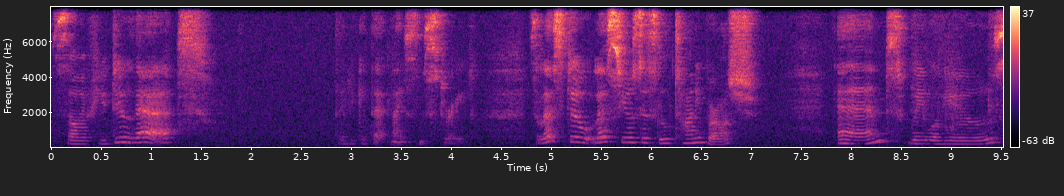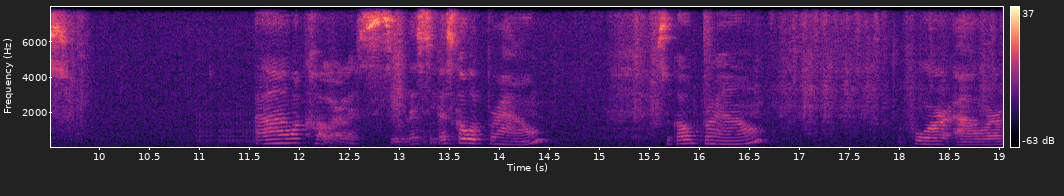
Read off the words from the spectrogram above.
So if you do that, then you get that nice and straight. So let's do, let's use this little tiny brush, and we will use uh, what color? Let's see. Let's see. Let's go with brown. So go brown for our.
